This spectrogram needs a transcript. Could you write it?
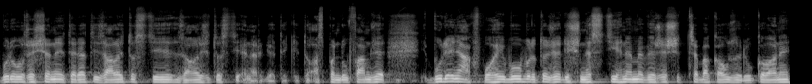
budou řešeny teda ty záležitosti, záležitosti energetiky. To aspoň doufám, že bude nějak v pohybu, protože když nestihneme vyřešit třeba kauzu Dukovany,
